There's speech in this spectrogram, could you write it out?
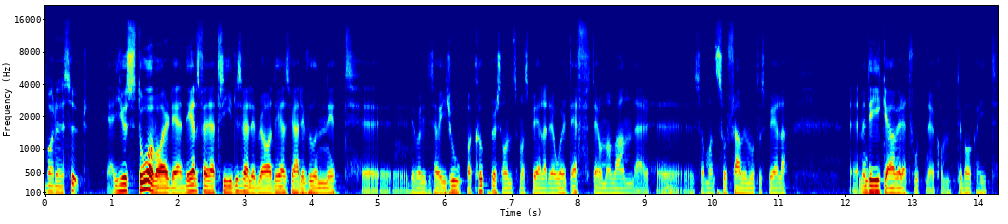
Var det surt? Just då var det det. Dels för att jag trivdes väldigt bra, dels för vi hade vunnit. Eh, Det var lite så här Europacuper och sånt som man spelade året efter om man vann där. eh, Som man såg fram emot att spela. Eh, Men det gick över rätt fort när jag kom tillbaka hit.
